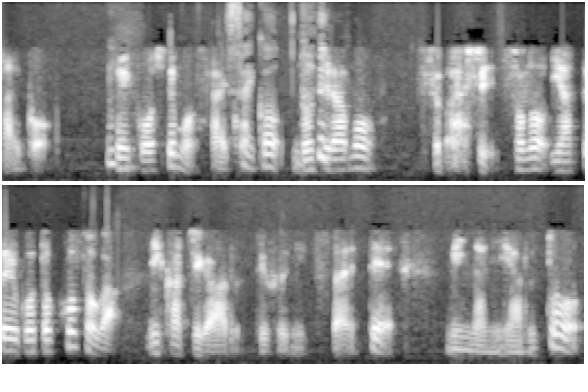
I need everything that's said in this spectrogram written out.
最高。成功しても最高。最高どちらも素晴らしい。そのやってることこそが、に価値があるっていうふうに伝えて、みんなにやると、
